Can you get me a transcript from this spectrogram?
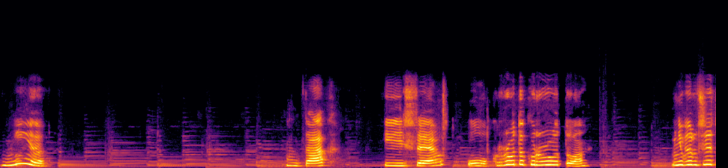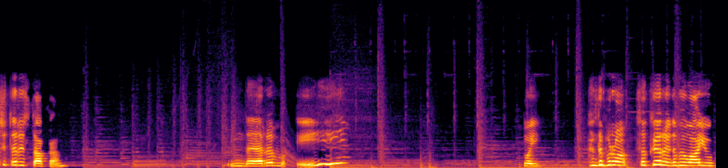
Ні. Так. І ще. О, круто, круто. Мені потрібно ще 4 стака. Дерево і. Ой. Добро, сокирою добиваю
